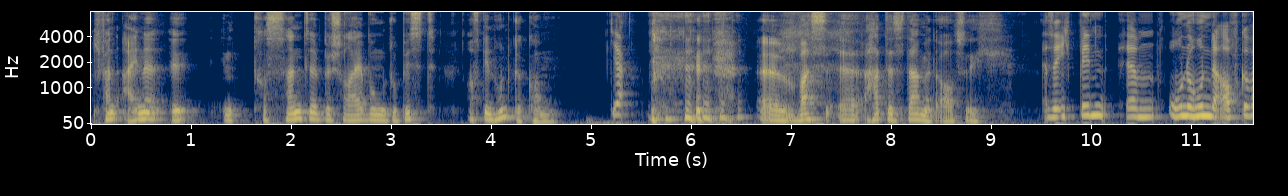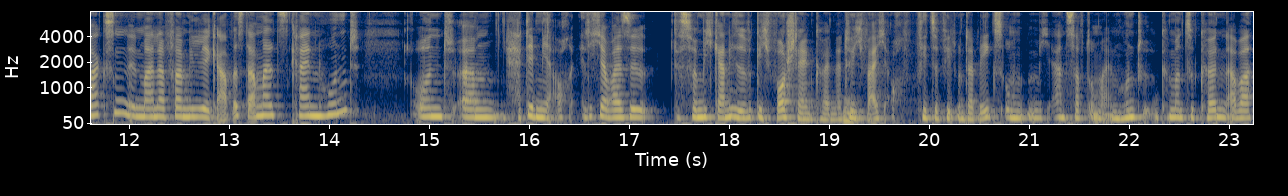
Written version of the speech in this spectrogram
ich fand eine äh, interessante Beschreibung, du bist auf den Hund gekommen. Ja. äh, was äh, hat es damit auf sich? Also ich bin ähm, ohne Hunde aufgewachsen. In meiner Familie gab es damals keinen Hund und ähm, hätte mir auch ehrlicherweise das für mich gar nicht so wirklich vorstellen können. Natürlich war ich auch viel zu viel unterwegs, um mich ernsthaft um einen Hund kümmern zu können, aber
